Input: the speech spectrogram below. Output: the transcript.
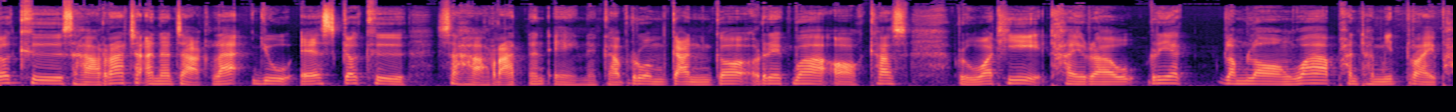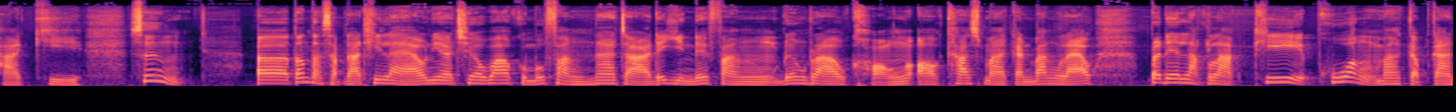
ก็คือสหราชอาณาจักรและ US ก็คือสหรัฐนั่นเองนะครับ รวมกันก็เรียกว่าออคัสหรือว่าที่ไทยเราเรียกลำลองว่าพันธมิตรไตรภาคี ซึ่งตั้งแต่สัปดาห์ที่แล้วเนี่ยเชื่อว่าคุณผู้ฟังน่าจะได้ยินได้ฟังเรื่องราวของออคัสมากันบ้างแล้ว ประเด็นหลักๆ ที่พ่วงมากับการ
